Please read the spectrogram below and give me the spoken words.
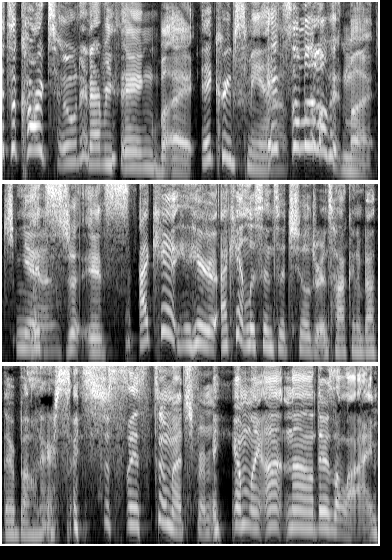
it's a cartoon and everything, but It creeps me out. it's a little bit much. Yeah. It's just it's I can't hear. I can't listen to children talking about their boners. It's just it's too much for me. I'm like, uh, no, there's a line.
